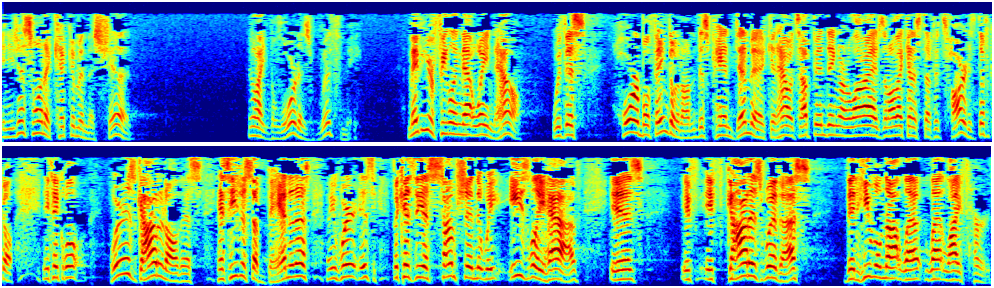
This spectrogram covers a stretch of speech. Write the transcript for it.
and you just want to kick him in the shin. You're like, "The Lord is with me." Maybe you're feeling that way now with this horrible thing going on, this pandemic and how it's upending our lives and all that kind of stuff. It's hard. It's difficult. And you think, well, where is God in all this? Has He just abandoned us? I mean, where is He? Because the assumption that we easily have is if, if God is with us, then He will not let, let life hurt.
